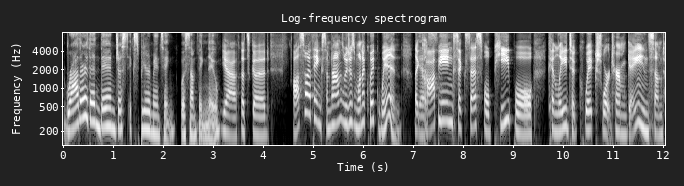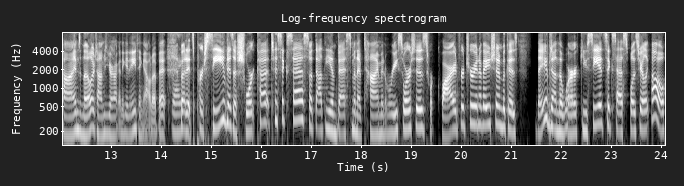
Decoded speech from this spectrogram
rather than them just experimenting with something new. Yeah, that's good. Also, I think sometimes we just want a quick win. Like Yes. copying successful people can lead to quick short term gains sometimes, and the other times you're not going to get anything out of it. Right. But it's perceived as a shortcut to success without the investment of time and resources required for true innovation because they've done the work. You see it's successful. So you're like, oh,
